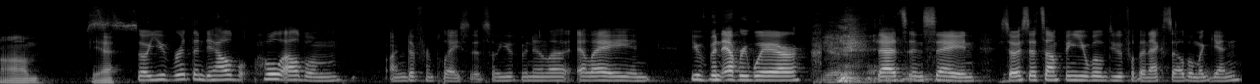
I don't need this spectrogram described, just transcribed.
Um, yeah. So you've written the al- whole album on different places. So you've been in L- LA and you've been everywhere. yeah. That's insane. So is that something you will do for the next album again?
